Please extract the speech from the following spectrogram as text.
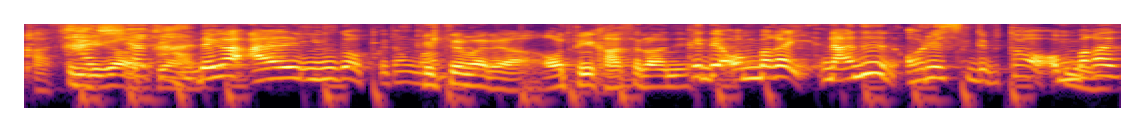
가슴이가 어떻게 가. 하니? 내가 알 이유가 없거든. 뭐. 글쎄 말이야. 어떻게 가스를 하니? 근데 엄마가 나는 어렸을 때부터 엄마가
